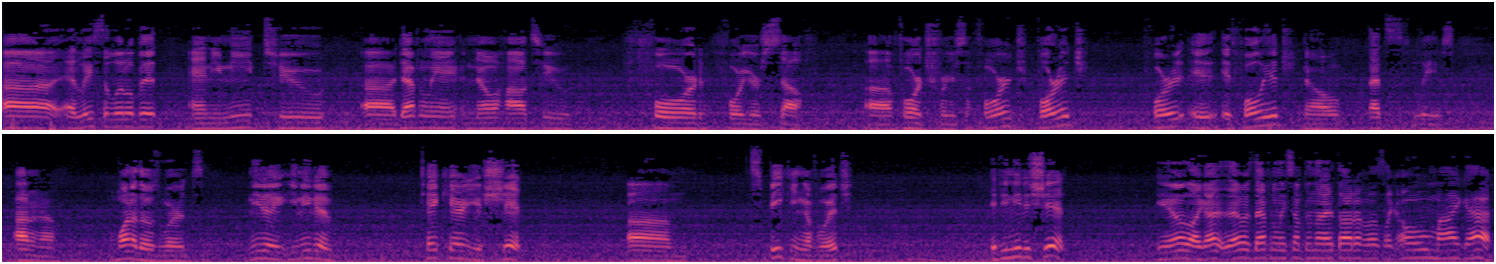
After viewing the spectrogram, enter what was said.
uh, at least a little bit, and you need to uh, definitely know how to ford for yourself. Uh, forage for yourself. Forage, forage, forage is foliage? No, that's leaves. I don't know. One of those words. You need to you need to take care of your shit. Um, speaking of which, if you need a shit, you know, like I, that was definitely something that I thought of. I was like, oh my god,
